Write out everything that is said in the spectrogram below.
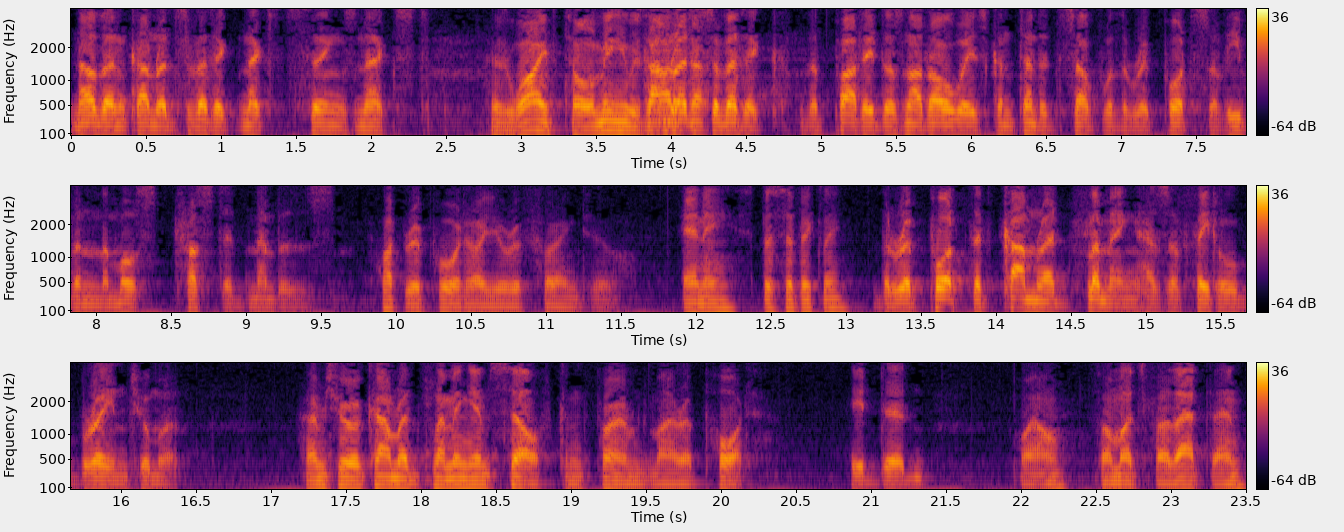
Now then, Comrade Savetic, next things next. His wife told me he was Comrade out of... Savetic, the party does not always content itself with the reports of even the most trusted members. What report are you referring to? Any, specifically? The report that Comrade Fleming has a fatal brain tumor. I'm sure Comrade Fleming himself confirmed my report. He did. Well, so much for that, then.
